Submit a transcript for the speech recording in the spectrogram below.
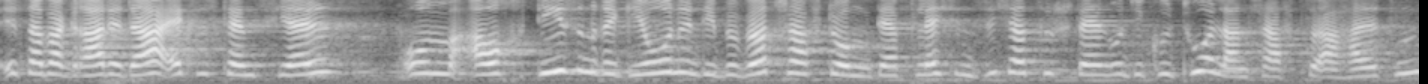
ist aber gerade da existenziell, um auch diesen Regionen die Bewirtschaftung der Flächen sicherzustellen und die Kulturlandschaft zu erhalten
